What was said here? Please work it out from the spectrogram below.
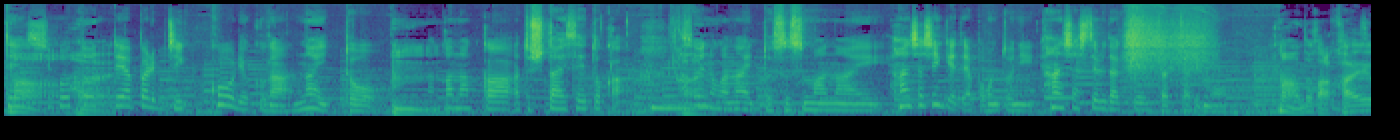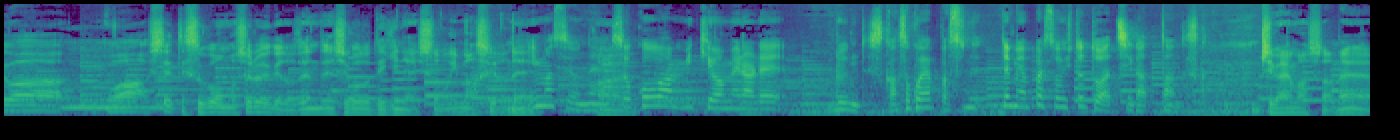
で、まあ仕事ってやっぱり実行力がないと、うん。なかなかあと主体性とか、うん。そういうのがないと進まない。反射神経ってやっぱ本当に反射してるだけだったりも。まあだから会話はしててすごい面白いけど全然仕事できない人もいますよね。いますよね、はい。そこは見極められるんですか？そこはやっぱでもやっぱりそういう人とは違ったんですか？違いましたね。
